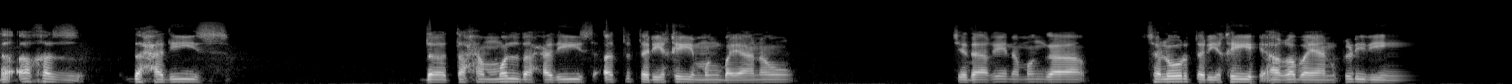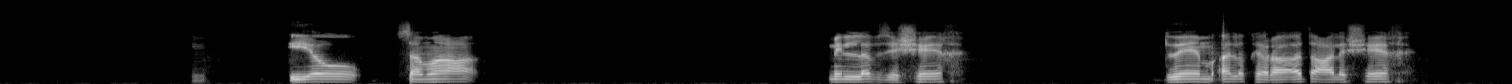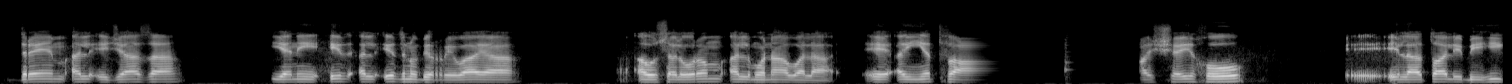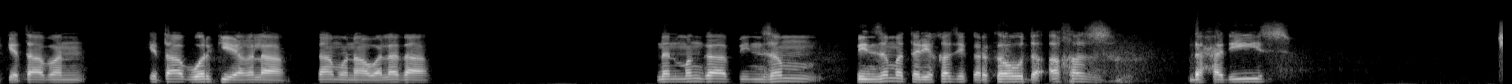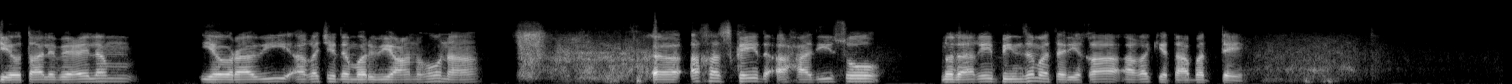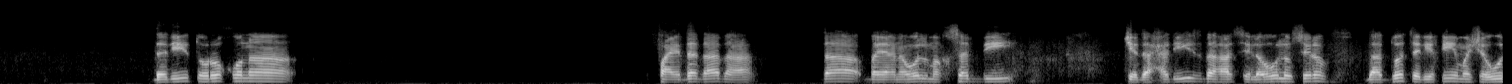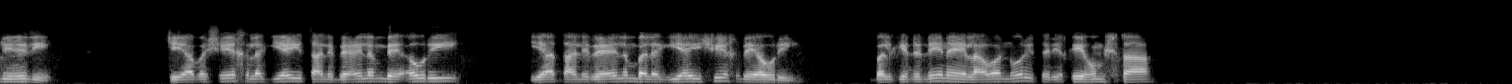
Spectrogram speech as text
د اخذ د حدیث د تحمل د حدیث ات طریقې مونږ بیانو چې دا غي نه مونږه څلور طریقې هغه بیان کړې دي یو سماع من لفظ الشيخ دويم القراءة على الشيخ دريم الاجازة يعني اذ الاذن بالرواية او سلورم المناولة اي ان يدفع الشيخ الى طالبه كتابا كتاب وركي أغلى دا مناوله ده نن مونږ پنځم پنځمه طریقه ذکر کوو د اخذ د حدیث چې یو طالب علم یو راوی هغه چې د مروی عنه نه اخذ کوي د احادیثو نو دا غي پنځمه طریقه هغه کتابت ته د دې طرقونه فائدہ دا دا دا بیانول مقصد دی چې د حدیث د حاصلولو صرف دا دوه طریقې مشهورې نه دي چې یا به شیخ لګیای طالب علم به اوري یا طالب علم به لګیای شیخ به اوري بلکې د دې نه علاوه نوري طریقې هم شته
